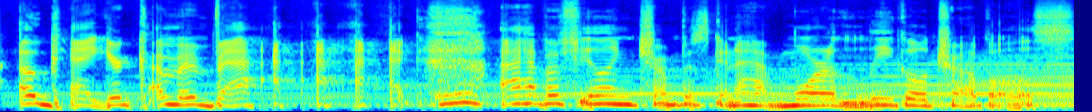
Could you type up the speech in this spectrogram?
Okay, you're coming back. I have a feeling Trump is going to have more legal troubles.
